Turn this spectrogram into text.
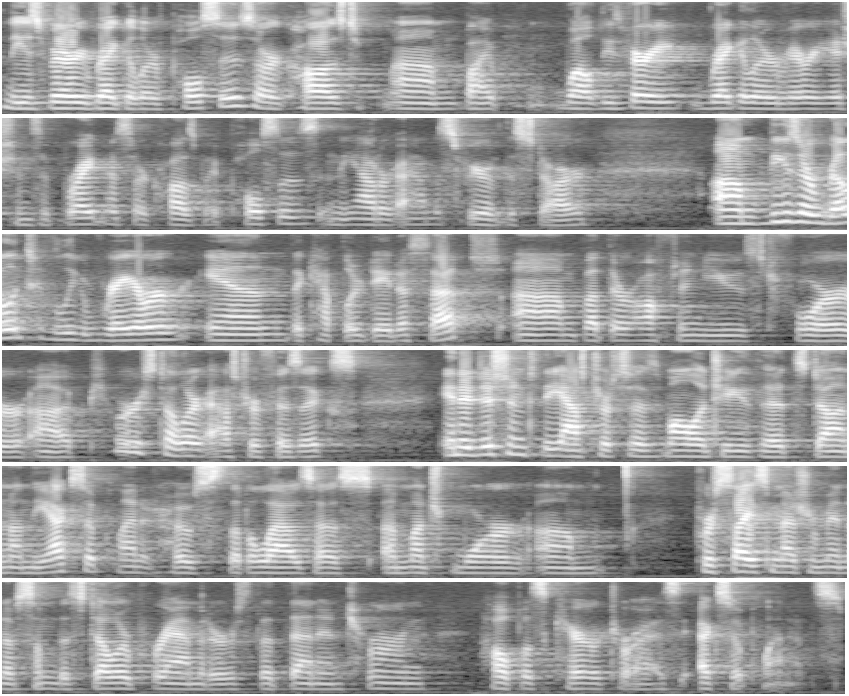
These very regular pulses are caused um, by, well, these very regular variations of brightness are caused by pulses in the outer atmosphere of the star. Um, these are relatively rare in the Kepler data set, um, but they're often used for uh, pure stellar astrophysics, in addition to the asteroseismology that's done on the exoplanet hosts that allows us a much more um, precise measurement of some of the stellar parameters that then in turn help us characterize exoplanets.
